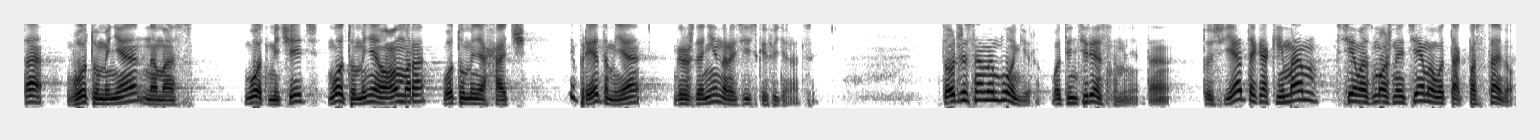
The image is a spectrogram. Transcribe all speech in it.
Да, вот у меня намаз, вот мечеть, вот у меня умра, вот у меня хадж. И при этом я гражданин Российской Федерации. Тот же самый блогер. Вот интересно мне. Да? То есть я-то как имам все возможные темы вот так поставил.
